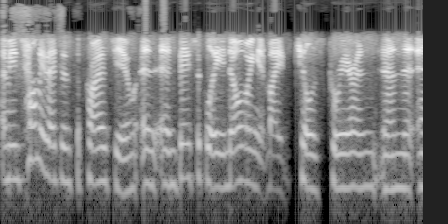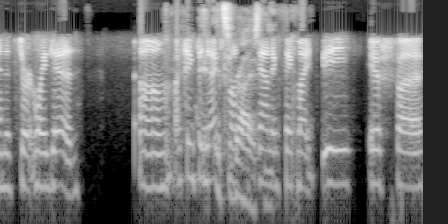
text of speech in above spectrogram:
I mean, tell me that didn't surprise you, and and basically knowing it might kill his career, and and and it certainly did. Um, I think the next most astounding thing might be if. Uh,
